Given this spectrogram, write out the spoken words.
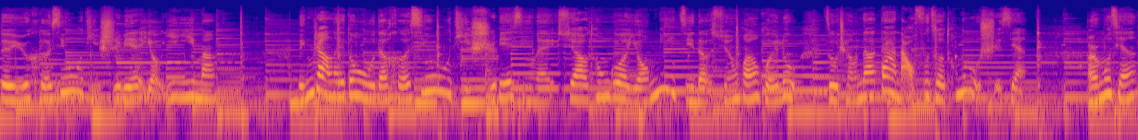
对于核心物体识别有意义吗？灵长类动物的核心物体识别行为需要通过由密集的循环回路组成的大脑腹侧通路实现。而目前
